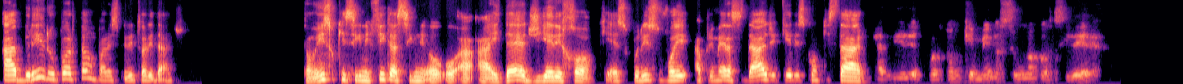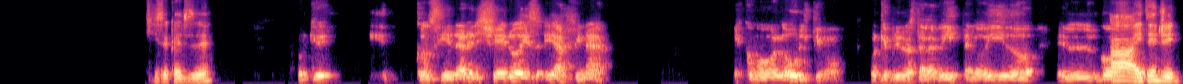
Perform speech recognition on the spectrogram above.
Abrir o portão para a espiritualidade. Então, isso que significa signi- o- o- a, a ideia de Jericó, que é isso, por isso foi a primeira cidade que eles conquistaram. abrir el portón que menos uno considera. O que você quer dizer? Porque considerar el llero es, eh, al final. Es como lo último. Porque primero está la vista, el oído, el gosto. Ah, entendi.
